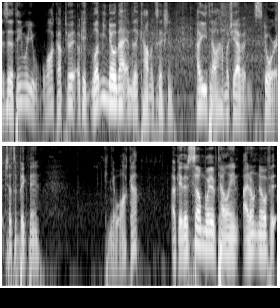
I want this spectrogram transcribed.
Is it a thing where you walk up to it? Okay, let me know that in the comment section. How you tell how much you have in storage? That's a big thing. Can you walk up? Okay, there's some way of telling. I don't know if it.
